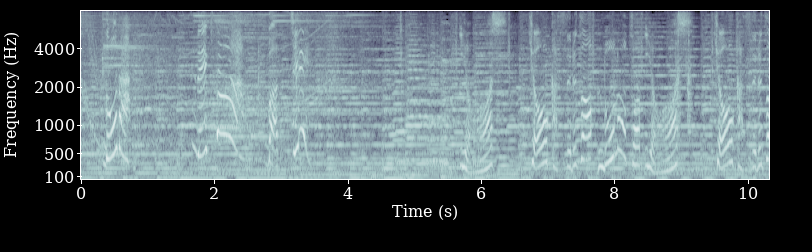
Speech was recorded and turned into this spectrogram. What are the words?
あ。ーし。強化するぞ。どの座よし。強化するぞ。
